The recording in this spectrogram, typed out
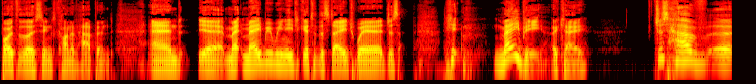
both of those things kind of happened, and yeah, ma- maybe we need to get to the stage where just hi- maybe okay, just have. Uh,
